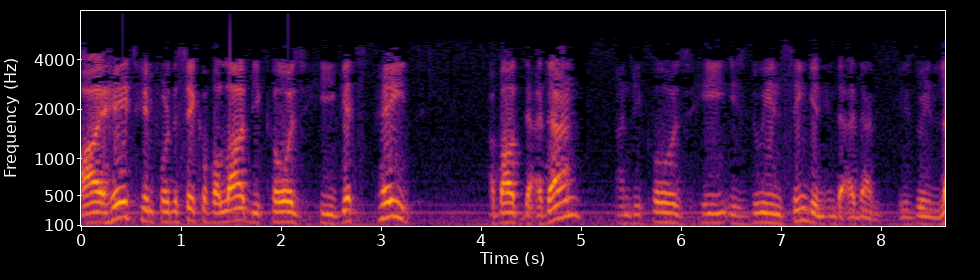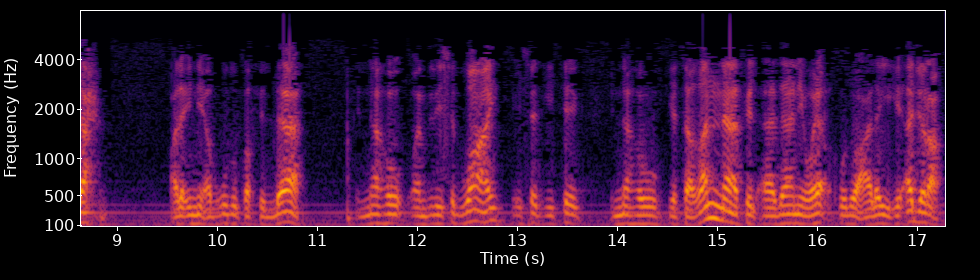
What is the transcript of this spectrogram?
I hate him for the sake of Allah because he gets paid about the adhan and because he is doing singing in the adhan. He's doing lahn. على إني أبغضك في الله إنه and he said why he said he takes إنه يتغنى في الآذان ويأخذ عليه أجرا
